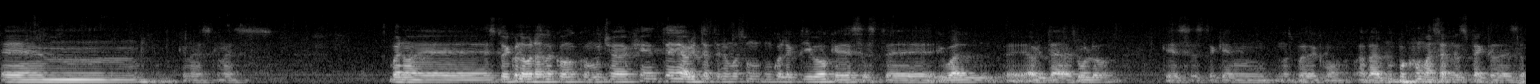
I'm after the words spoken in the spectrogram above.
Em, ¿Qué más? ¿Qué más? Bueno, eh, estoy colaborando con, mucha gente. Ahorita tenemos un, colectivo que es este, igual, eh, ahorita Rulo, que es este quien nos puede como hablar un poco más al respecto de eso.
